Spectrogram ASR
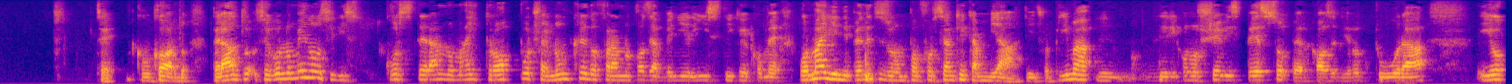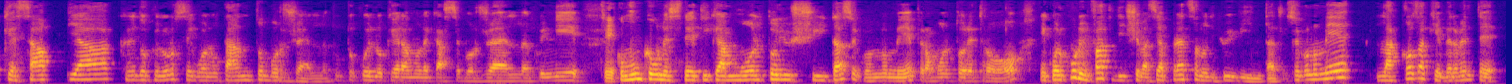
Sì, concordo. Peraltro, secondo me non si discosteranno mai troppo, cioè non credo faranno cose avveniristiche come... Ormai gli indipendenti sono un po' forse anche cambiati, cioè prima li, li riconoscevi spesso per cose di rottura, io che sappia, credo che loro seguano tanto Borgel, tutto quello che erano le casse Borgel, quindi sì. comunque un'estetica molto riuscita, secondo me, però molto retro. E qualcuno infatti diceva si apprezzano di più i vintage. Secondo me la cosa che veramente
